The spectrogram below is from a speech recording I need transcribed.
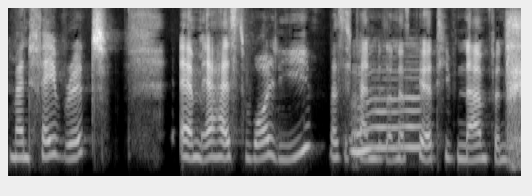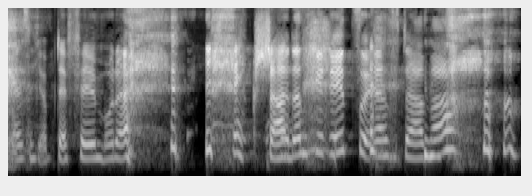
mein Favorite. Ähm, er heißt Wally, was ich keinen ah. besonders kreativen Namen finde. Ich weiß nicht, ob der Film oder, oder das Gerät zuerst da war.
